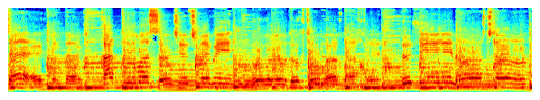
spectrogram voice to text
цагтдаг хатмасан чивчмэггүй өөрөө дөхтөг байхгүй дэлийн орчлоо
